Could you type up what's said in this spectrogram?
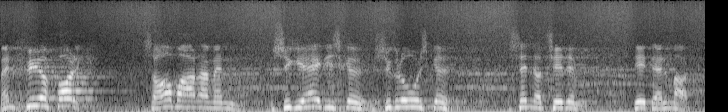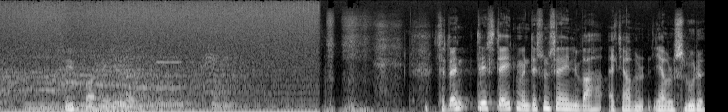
Man fyrer folk, så opretter man psykiatriske, psykologiske center til dem. Det er Danmark. Fy for helvede. Så den, det statement, det synes jeg egentlig var, at jeg vil, jeg vil slutte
